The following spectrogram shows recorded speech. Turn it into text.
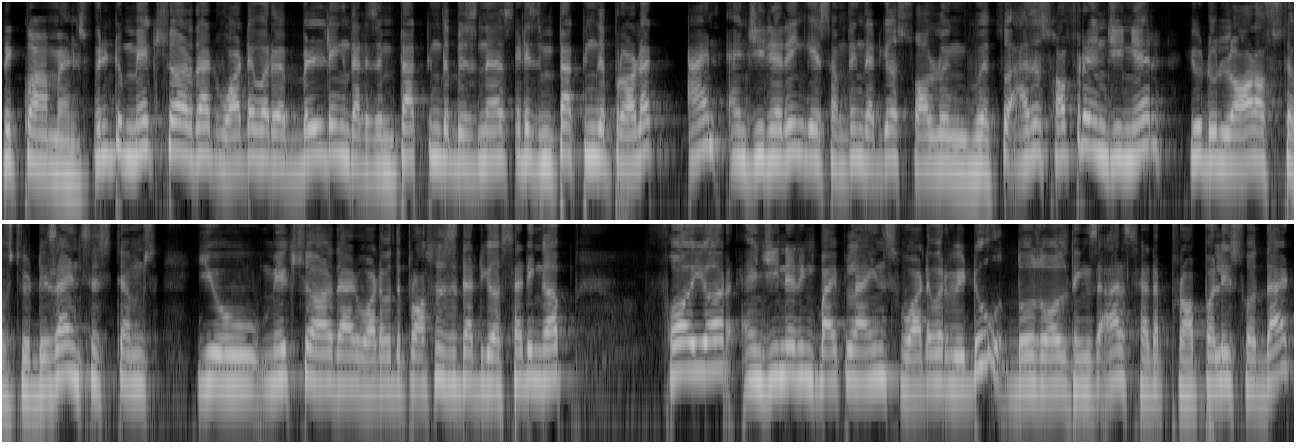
requirements. We need to make sure that whatever we're building that is impacting the business, it is impacting the product and engineering is something that you're solving with. So as a software engineer, you do a lot of stuff. So you design systems, you make sure that whatever the processes that you're setting up for your engineering pipelines whatever we do those all things are set up properly so that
